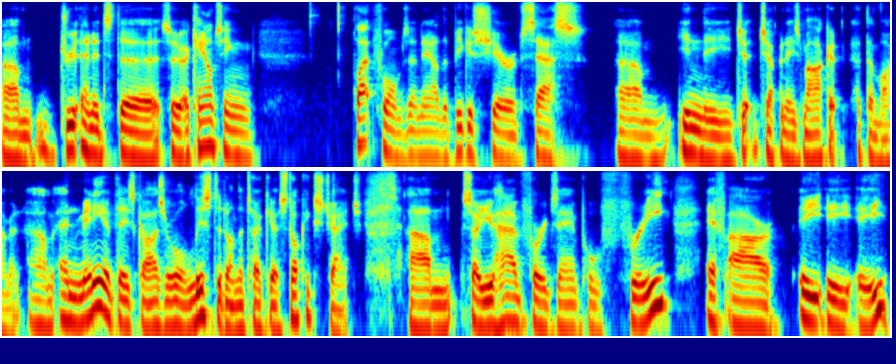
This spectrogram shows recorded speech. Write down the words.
Um, and it's the, so accounting platforms are now the biggest share of SaaS um, in the J- Japanese market at the moment. Um, and many of these guys are all listed on the Tokyo Stock Exchange. Um, so you have, for example, freee, F R EEE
